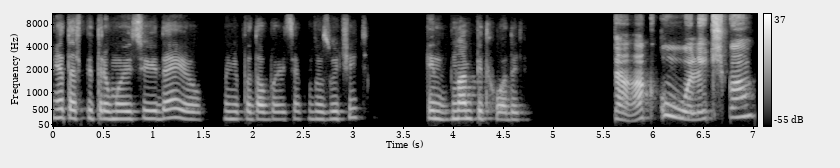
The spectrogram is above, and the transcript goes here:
Я теж підтримую цю ідею. Мені подобається, як воно звучить, і нам підходить. Так, Олічка.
